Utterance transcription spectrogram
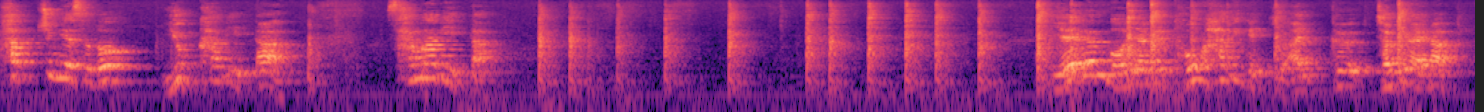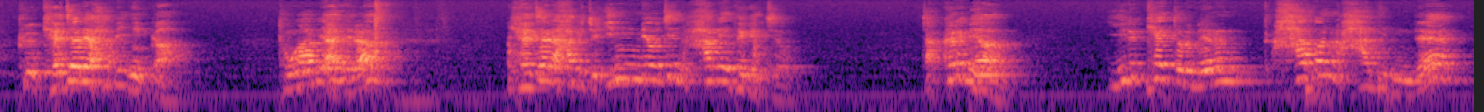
합 중에서도 육합이 있다. 삼합이 있다. 얘는 뭐냐면 동합이겠죠. 아니 그 저기가 아니라 그 계절의 합이니까 동합이 아니라 계절의 합이죠. 인묘진 합이 되겠죠. 자 그러면 이렇게 들으면 합은 합인데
